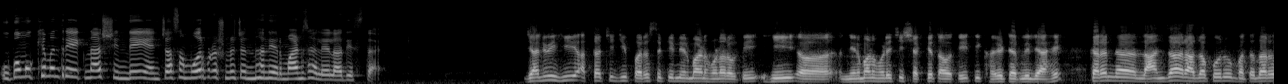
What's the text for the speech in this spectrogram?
उपमुख्यमंत्री एकनाथ शिंदे यांच्यासमोर प्रश्नचिन्ह निर्माण झालेला दिसत आहे जान्हवी ही आताची जी परिस्थिती निर्माण होणार होती ही निर्माण होण्याची शक्यता होती ती खरी ठरलेली आहे. कारण लांजा राजापूर मतदार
